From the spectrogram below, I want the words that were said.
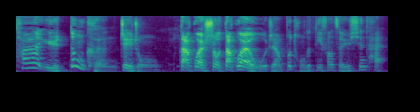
他与邓肯这种大怪兽、大怪物这样不同的地方在于心态。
